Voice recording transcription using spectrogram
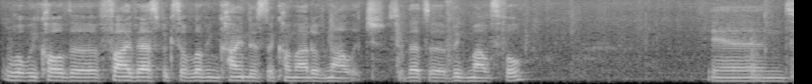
what we call the five aspects of loving kindness that come out of knowledge. So that's a big mouthful. And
